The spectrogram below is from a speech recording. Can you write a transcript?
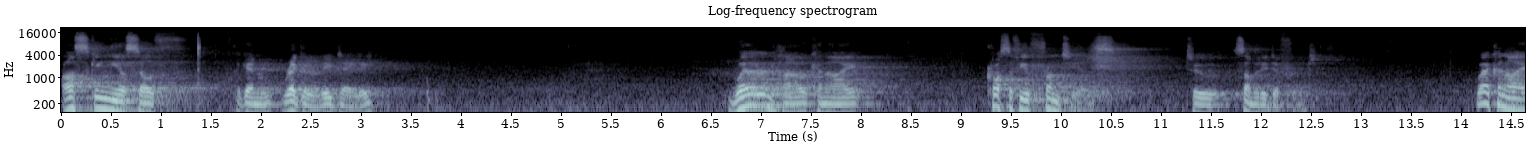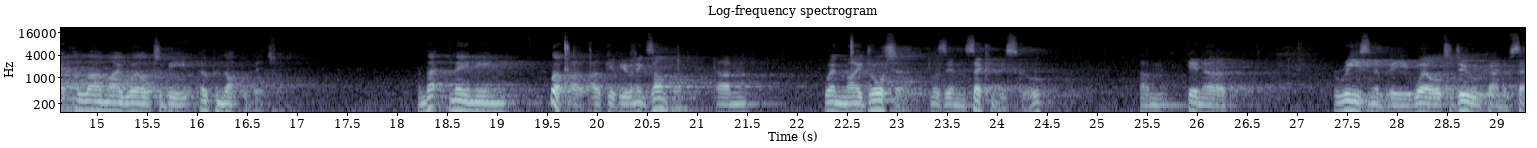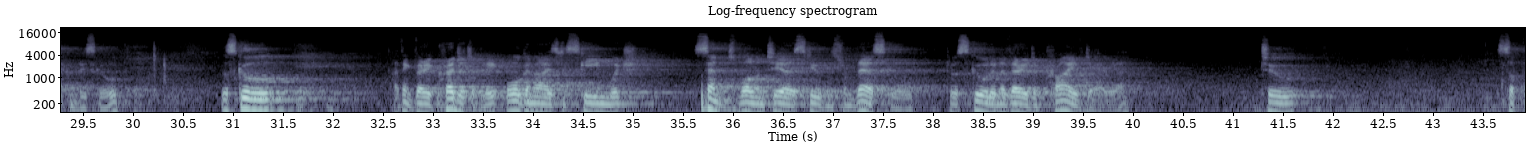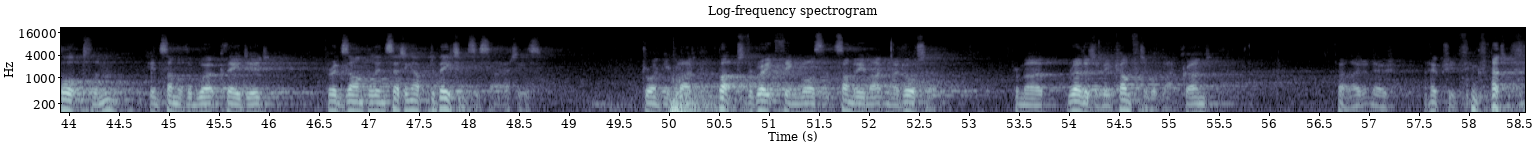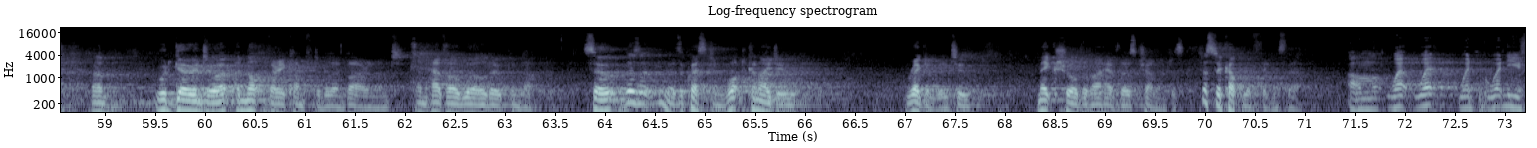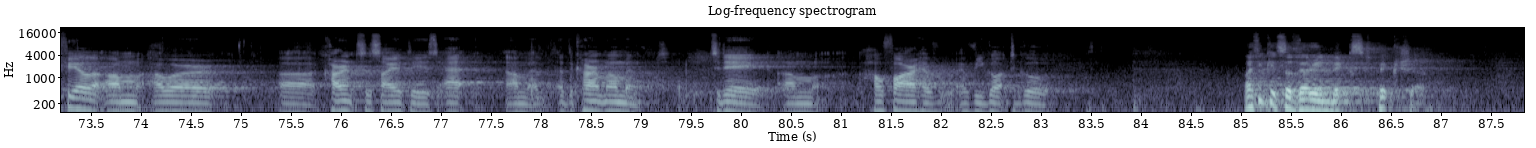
asking yourself, again, regularly, daily, where and how can I cross a few frontiers to somebody different? Where can I allow my world to be opened up a bit? And that may mean, well, I'll, I'll give you an example. Um, when my daughter was in secondary school, um, in a reasonably well-to-do kind of secondary school, the school, I think very creditably, organised a scheme which sent volunteer students from their school to a school in a very deprived area to support them in some of the work they did, for example, in setting up debating societies, drawing people out. But the great thing was that somebody like my daughter, from a relatively comfortable background, well, I don't know, I hope she'd think that, um, would go into a, a, not very comfortable environment and have her world opened up. So there's a, you know, the question, what can I do regularly to make sure that I have those challenges? Just a couple of things there. Um, what, what, what, what do you feel um, our uh, current society is at, um, at, at, the current moment today? Um, how far have, have we got to go? I think it's a very mixed picture.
